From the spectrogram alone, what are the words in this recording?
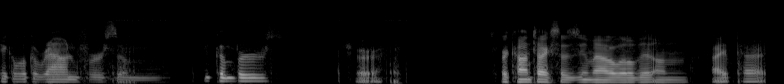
take a look around for some cucumbers. Sure. For context, I'll zoom out a little bit on IPAC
